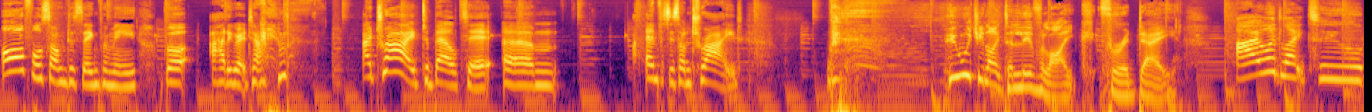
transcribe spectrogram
awful song to sing for me, but I had a great time. I tried to belt it. Um, emphasis on tried. Who would you like to live like for a day? I would like to.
